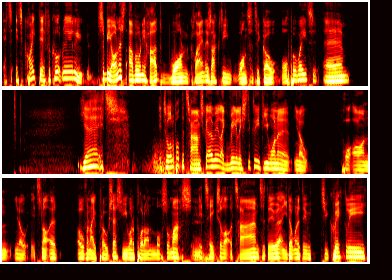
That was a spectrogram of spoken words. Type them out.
it's it's quite difficult, really. To be honest, I've only had one client who's actually wanted to go up a weight. Um, yeah, it's it's all about the time scale. Really, like realistically, if you want to, you know, put on, you know, it's not a overnight process. You want to put on muscle mass. Mm. It takes a lot of time to do it, and you don't want to do it too quickly.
